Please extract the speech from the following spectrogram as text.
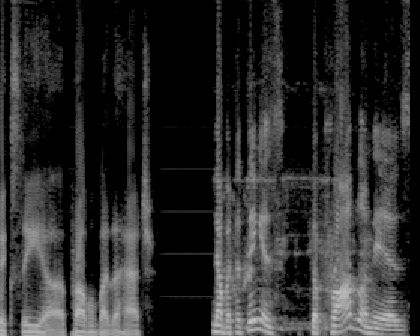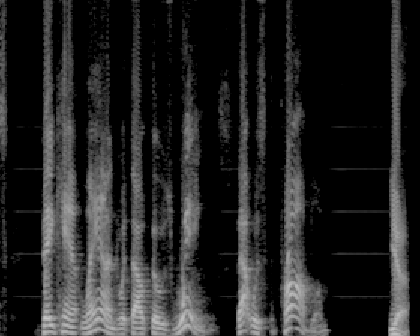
fix the uh, problem by the hatch. No, but the thing is, the problem is they can't land without those wings. That was the problem. Yeah.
